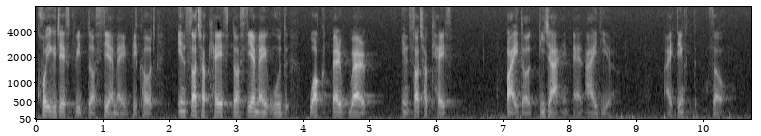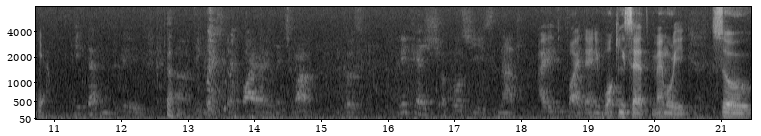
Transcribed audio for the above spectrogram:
coexist with the CMA, because in such a case, the CMA would work very well in such a case by the design and idea. I think so, yeah. It definitely uh, decreases the file benchmark because clean cache approach is not identified any working set memory so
